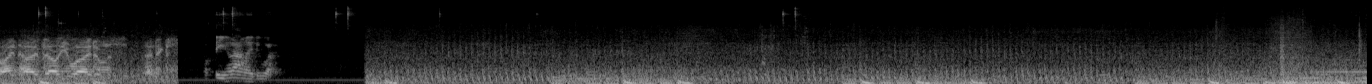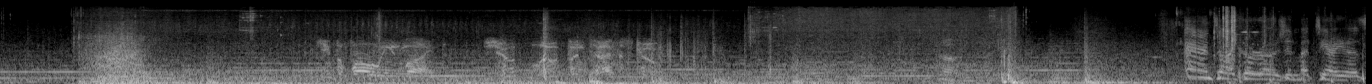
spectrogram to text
Find high value items and ex- เอาตีข้างล่างเลยดีกว่า Anti-corrosion materials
